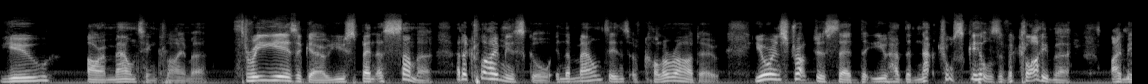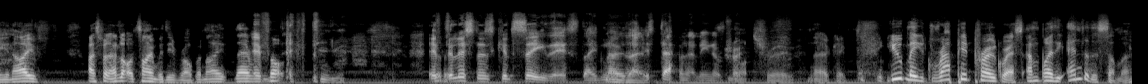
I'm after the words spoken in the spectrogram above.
You are a mountain climber. Three years ago, you spent a summer at a climbing school in the mountains of Colorado. Your instructors said that you had the natural skills of a climber. I mean, I've I spent a lot of time with you, Rob, and I they're If, not. if, Hmm, if the listeners could see this, they'd know No, that it's definitely not it's true. not true. No, okay. You made rapid progress, and by the end of the summer,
